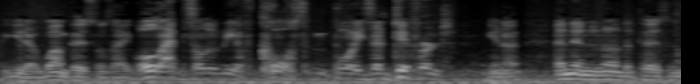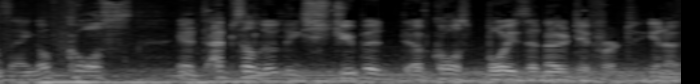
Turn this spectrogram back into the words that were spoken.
you know, one person will say, "Well, absolutely, of course, boys are different," you know, and then another person saying, "Of course." It's absolutely stupid. Of course, boys are no different. You know,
